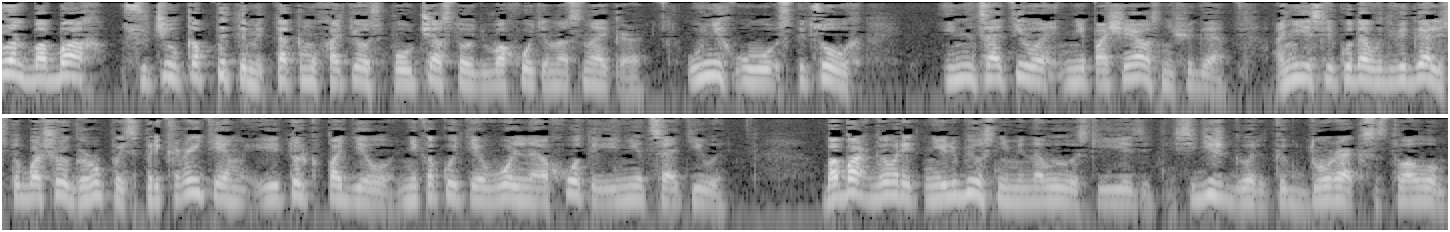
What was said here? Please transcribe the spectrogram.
Джон Бабах сучил копытами, так ему хотелось поучаствовать в охоте на снайпера. У них, у спецовых, инициатива не поощрялась нифига. Они, если куда выдвигались, то большой группой с прикрытием и только по делу. Никакой тебе вольной охоты и инициативы. Бабах, говорит, не любил с ними на вылазки ездить. Сидишь, говорит, как дурак со стволом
